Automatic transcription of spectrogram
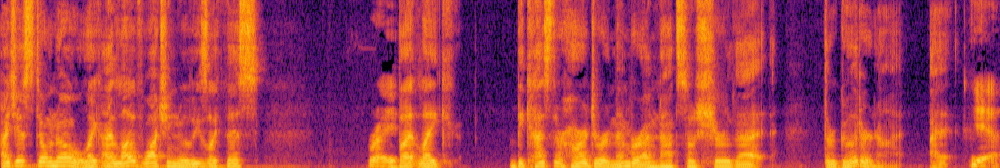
I just don't know. Like I love watching movies like this, Right. but like because they're hard to remember, I'm not so sure that they're good or not. I yeah.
